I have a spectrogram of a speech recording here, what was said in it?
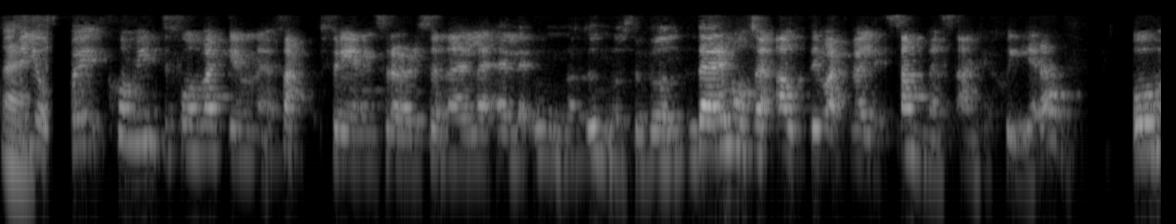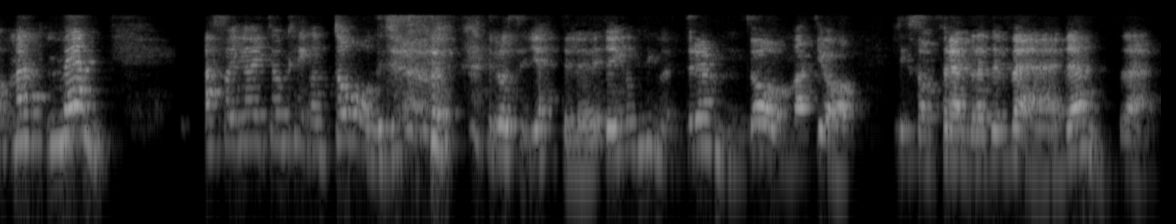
Nej. För jag kommer ju inte från varken fackföreningsrörelsen eller, eller något ungdomsförbund. Däremot har jag alltid varit väldigt samhällsengagerad. Och, men, men alltså jag gick omkring och dagdrömde. Det låter jättelöjligt. Jag gick omkring och drömde om att jag liksom förändrade världen. Där.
